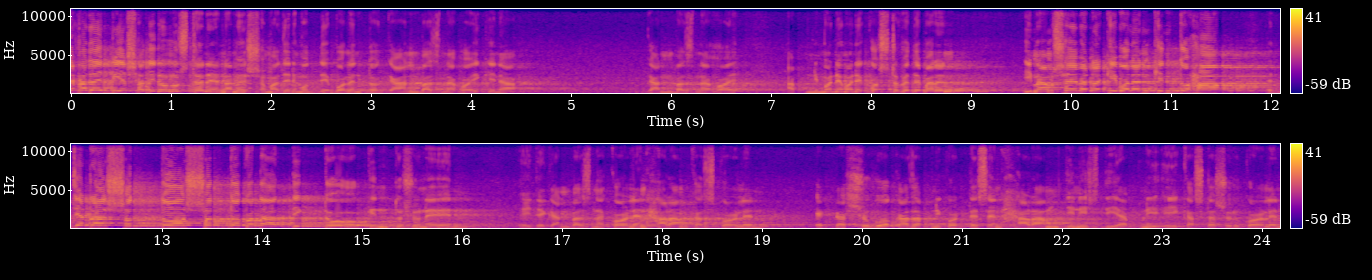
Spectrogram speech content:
দেখা যায় বিয়ে শাদীর অনুষ্ঠানের নামে সমাজের মধ্যে বলেন তো, গান বাজনা হয় কিনা গান বাজনা হয়। আপনি মনে মনে কষ্ট পেতে পারেন। ইমাম সাহেব এটা কি বলেন? কিন্তু হা, যেটা সত্য সত্য কথা তিক্ত, কিন্তু শুনেন এই যে গান বাজনা করলেন, হারাম কাজ করলেন, একটা শুভ কাজ আপনি করতেছেন, হারাম জিনিস দিয়ে আপনি এই কাজটা শুরু করলেন।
